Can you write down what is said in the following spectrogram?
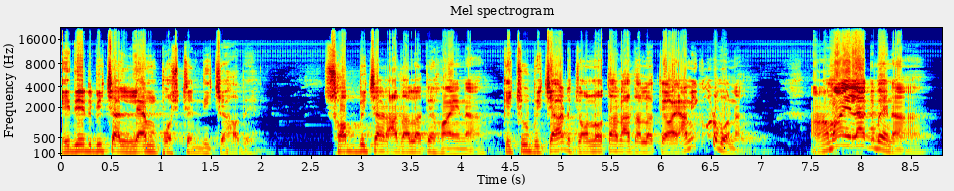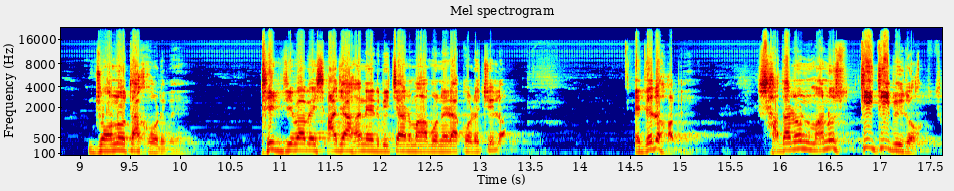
এদের বিচার ল্যাম্প পোস্টের নিচে হবে। সব বিচার আদালতে হয় না। কিছু বিচার জনতার আদালতে হয়। আমি করব না। আমায় লাগবে না, জনতা করবে। ঠিক যেভাবে শাহজাহানের বিচার মা বোনেরা করেছিল, এদেরও হবে। সাধারণ মানুষ তিতি বিরক্ত।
